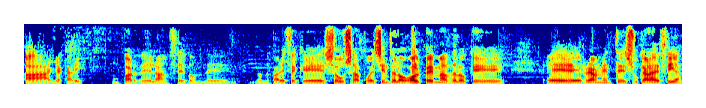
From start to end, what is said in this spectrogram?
a Yacaré. Un par de lances donde, donde parece que Sousa pues siente los golpes más de lo que eh, realmente su cara decía.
